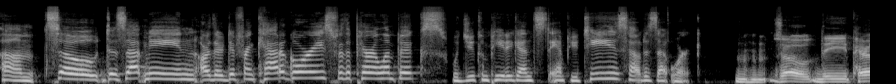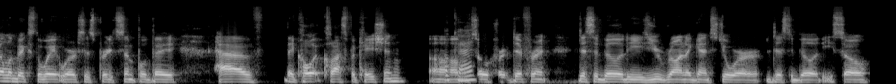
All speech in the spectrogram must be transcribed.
Um, so does that mean are there different categories for the Paralympics? Would you compete against amputees? How does that work? Mm-hmm. So the Paralympics, the way it works is pretty simple. They have they call it classification. Um, okay. So for different disabilities, you run against your disability. So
